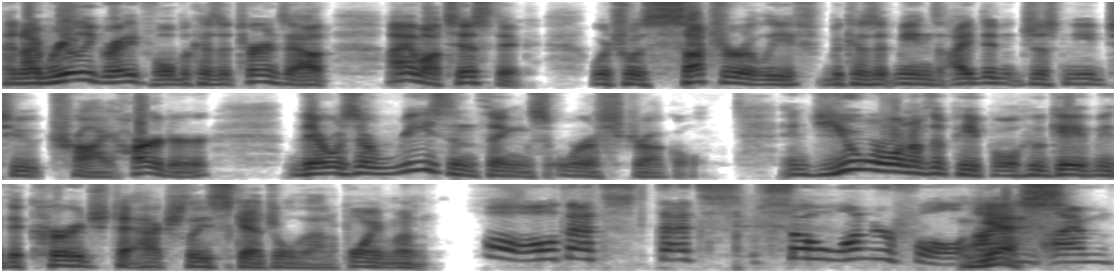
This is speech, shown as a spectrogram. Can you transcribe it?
And I'm really grateful because it turns out I am autistic, which was such a relief because it means I didn't just need to try harder. There was a reason things were a struggle. And you were one of the people who gave me the courage to actually schedule that appointment. Oh, that's that's so wonderful. Yes. I'm,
